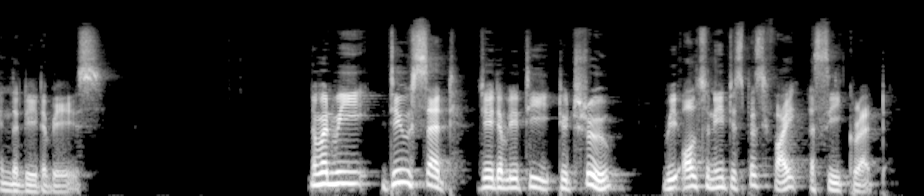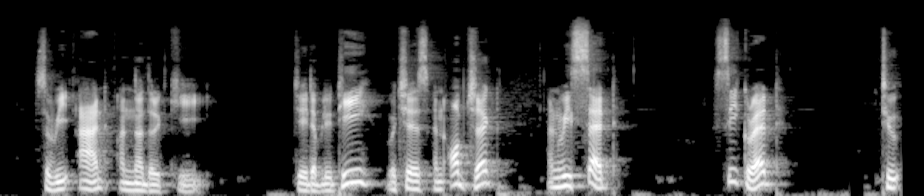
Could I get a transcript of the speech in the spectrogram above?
in the database. Now, when we do set JWT to true, we also need to specify a secret. So we add another key, JWT, which is an object, and we set secret to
